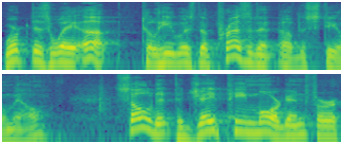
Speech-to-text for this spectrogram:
worked his way up till he was the president of the steel mill, sold it to J.P. Morgan for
